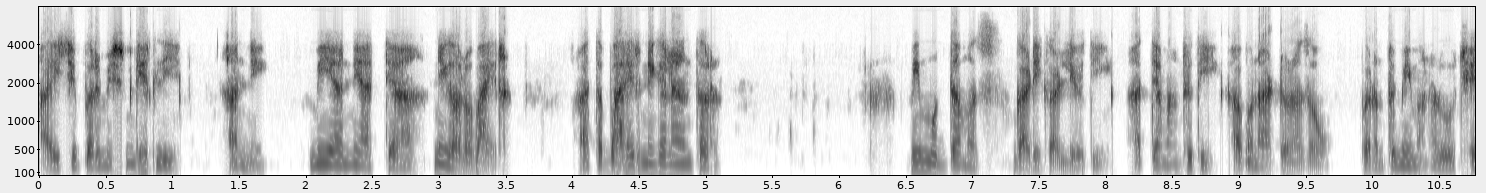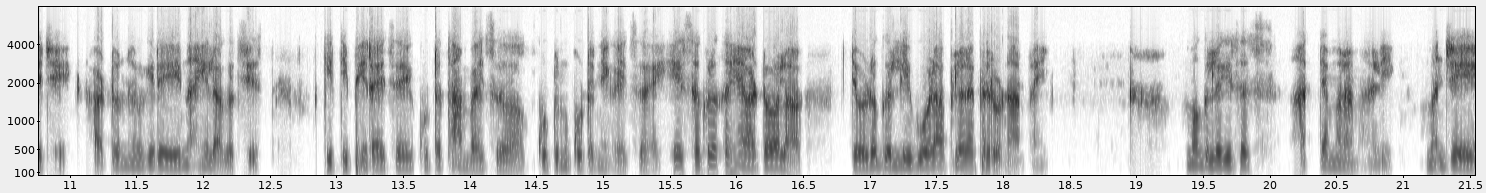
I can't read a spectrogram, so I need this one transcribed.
आईची परमिशन घेतली आणि मी आणि आत्या निघालो बाहेर. आता बाहेर निघाल्यानंतर मी मुद्दामच गाडी काढली होती. आत्या म्हणत होती आपण आटोनं जाऊ. परंतु मी म्हणालो छे छे आटोनं वगैरे नाही लागत किती फिरायचंय कुठं थांबायचं कुठून कुठं निघायचं हे सगळं काही आटोवाला तेवढं गल्ली बोळ आपल्याला फिरवणार नाही. मग लगेचच आत्या मला म्हणाली म्हणजे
